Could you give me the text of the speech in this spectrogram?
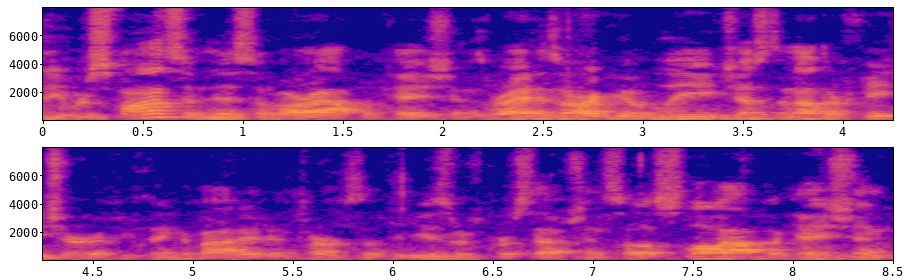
the responsiveness of our applications, right, is arguably just another feature if you think about it in terms of the user's perception. So a slow application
